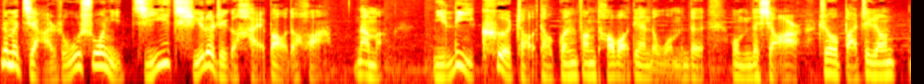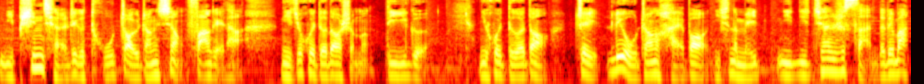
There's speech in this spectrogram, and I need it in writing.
那么，假如说你集齐了这个海报的话，那么。你立刻找到官方淘宝店的我们的我们的小二，之后把这张你拼起来这个图照一张相发给他，你就会得到什么？第一个，你会得到这六张海报。你现在没你你现在是散的对吧？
